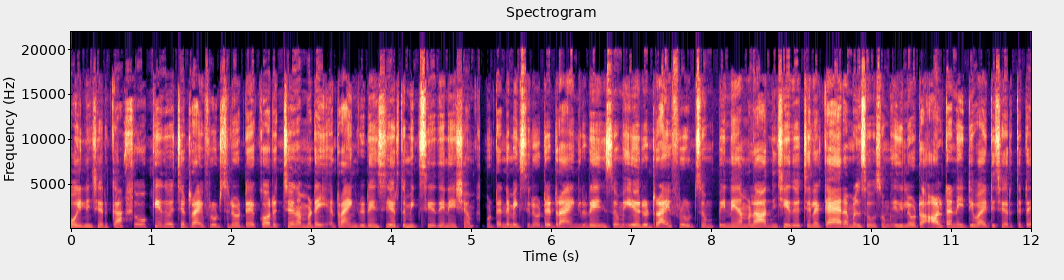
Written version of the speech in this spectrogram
ഓയിലും ചേർക്കുക. സോക്ക് ചെയ്ത് വെച്ച് ഡ്രൈ ഫ്രൂട്ട്സിലോട്ട് കുറച്ച് നമ്മുടെ ഡ്രൈ ഇൻഗ്രീഡിയൻസ് ചേർത്ത് മിക്സ് ചെയ്തതിന് ശേഷം മുട്ടന്റെ മിക്സിലോട്ട് ഡ്രൈ ഇൻഗ്രീഡിയൻസും ഈ ഒരു ഡ്രൈ ഫ്രൂട്ട്സും പിന്നെ നമ്മൾ ആദ്യം ചെയ്ത് വെച്ച കാരമൽ സോസും ഇതിലോട്ട് ആൾട്ടർനേറ്റീവ് ആയിട്ട് ചേർത്തിട്ട്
